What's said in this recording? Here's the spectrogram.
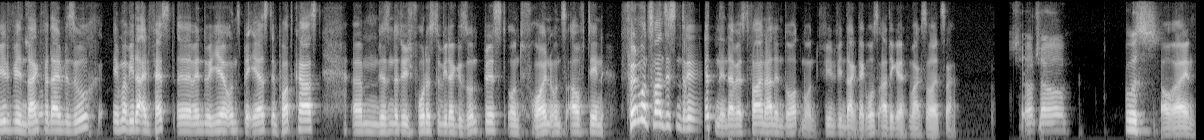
Vielen, vielen Dank für deinen Besuch. Immer wieder ein Fest, äh, wenn du hier uns beehrst im Podcast. Ähm, wir sind natürlich froh, dass du wieder gesund bist und freuen uns auf den 25.03. in der Westfalenhalle in Dortmund. Vielen, vielen Dank, der großartige Max Holzer. Ciao, ciao. Us. Hau rein.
